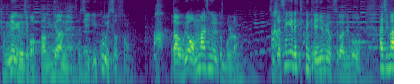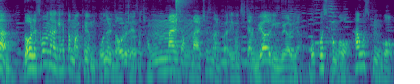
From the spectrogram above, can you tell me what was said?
변명의 여지가 없다. 미안해. 사실 잊고 있었어. 나 우리 엄마 생일도 몰라. 진짜 생일에 대한 개념이 없어가지고 하지만 너를 서운하게 했던 만큼 오늘 너를 위해서 정말 정말 최선을 할 거야 이건 진짜 리얼리 리얼리야 먹고 싶은 거 하고 싶은 거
